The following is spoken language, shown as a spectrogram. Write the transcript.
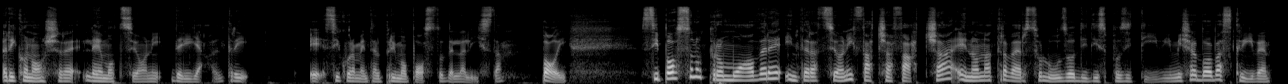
riconoscere le emozioni degli altri è sicuramente al primo posto della lista. Poi si possono promuovere interazioni faccia a faccia e non attraverso l'uso di dispositivi. Michelle Borba scrive:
